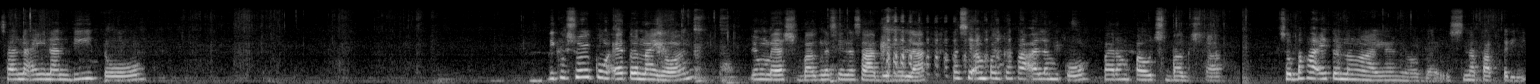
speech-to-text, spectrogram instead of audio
Sana ay nandito. Di ko sure kung eto na yon yung mesh bag na sinasabi nila. Kasi ang pagkakaalam ko, parang pouch bag siya. So, baka ito na nga yun, no, guys, na pa-pre.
